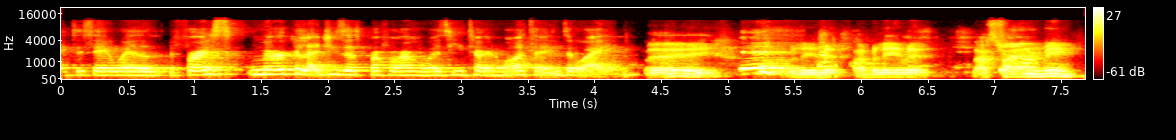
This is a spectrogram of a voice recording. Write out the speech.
like to say, well, the first miracle that Jesus performed was he turned water into wine. Hey, I believe it. I believe it. That's fine with me.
